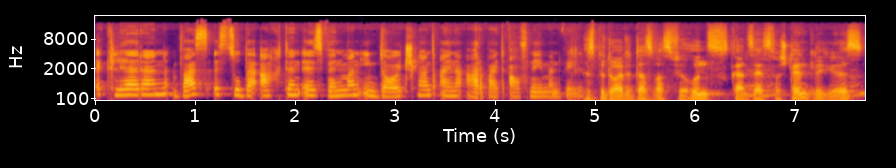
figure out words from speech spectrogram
erklären, was es zu beachten ist, wenn man in Deutschland eine Arbeit aufnehmen will. Das bedeutet, dass was für uns ganz mhm. selbstverständlich mhm. ist,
